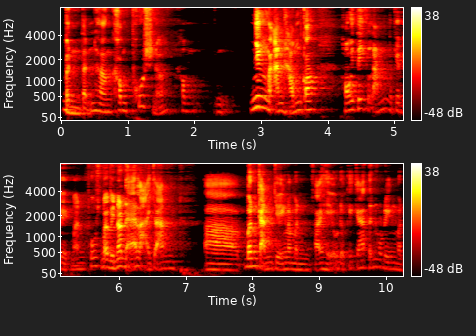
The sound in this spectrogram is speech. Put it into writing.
bình tĩnh hơn không push nữa không nhưng mà anh không có hối tiếc lắm về cái việc mà anh push bởi vì nó để lại cho anh uh, bên cạnh chuyện là mình phải hiểu được cái cá tính của riêng mình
